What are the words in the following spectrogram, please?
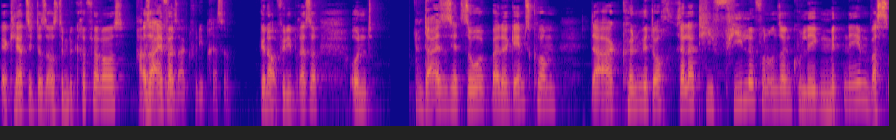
erklärt sich das aus dem Begriff heraus? Hab also einfach gesagt für die Presse. Genau, für die Presse. Und da ist es jetzt so, bei der Gamescom, da können wir doch relativ viele von unseren Kollegen mitnehmen, was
